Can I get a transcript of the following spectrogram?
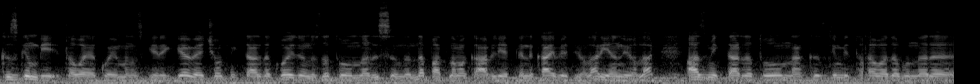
Kızgın bir tavaya koymanız gerekiyor ve çok miktarda koyduğunuzda tohumlar ısındığında patlama kabiliyetlerini kaybediyorlar, yanıyorlar. Az miktarda tohumla kızgın bir tavada bunları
